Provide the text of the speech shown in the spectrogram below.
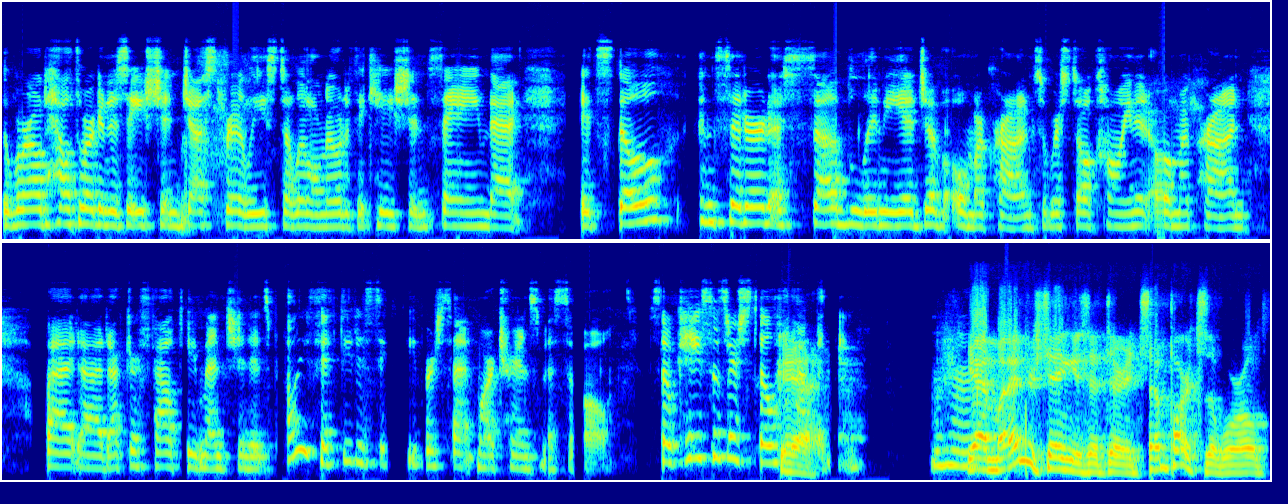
The World Health Organization just released a little notification saying that it's still considered a sublineage of Omicron, so we're still calling it Omicron, but uh, Dr. Fauci mentioned it's probably 50 to 60% more transmissible. So cases are still yeah. happening. Mm-hmm. Yeah, my understanding is that there in some parts of the world,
